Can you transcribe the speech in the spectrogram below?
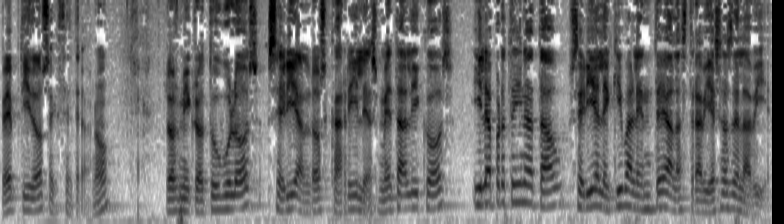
péptidos, etcétera, ¿no? Los microtúbulos serían los carriles metálicos y la proteína tau sería el equivalente a las traviesas de la vía.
